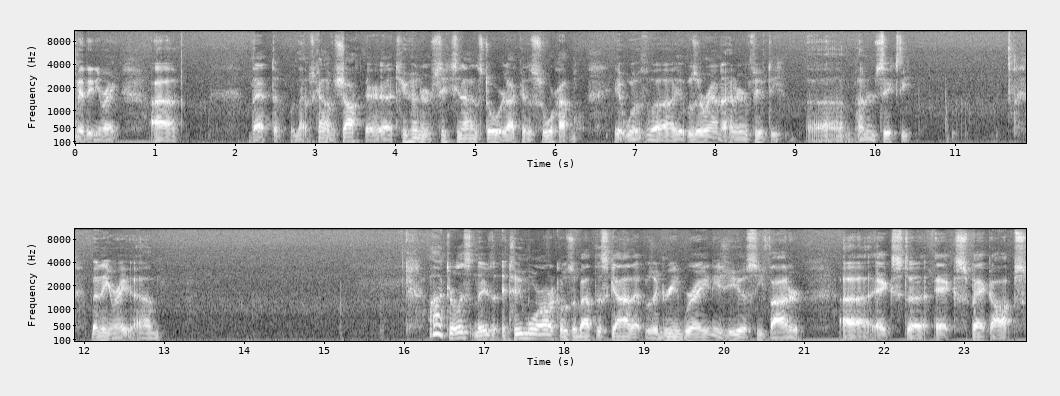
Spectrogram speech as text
at any rate. Uh, that uh, that was kind of a shock there. Uh, 269 stores. I could have swore I, it was uh, it was around 150, 160 but at any rate, um, I like to listen. There's two more articles about this guy that was a Green Beret and he's a fighter, uh, ex uh, ex Spec Ops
